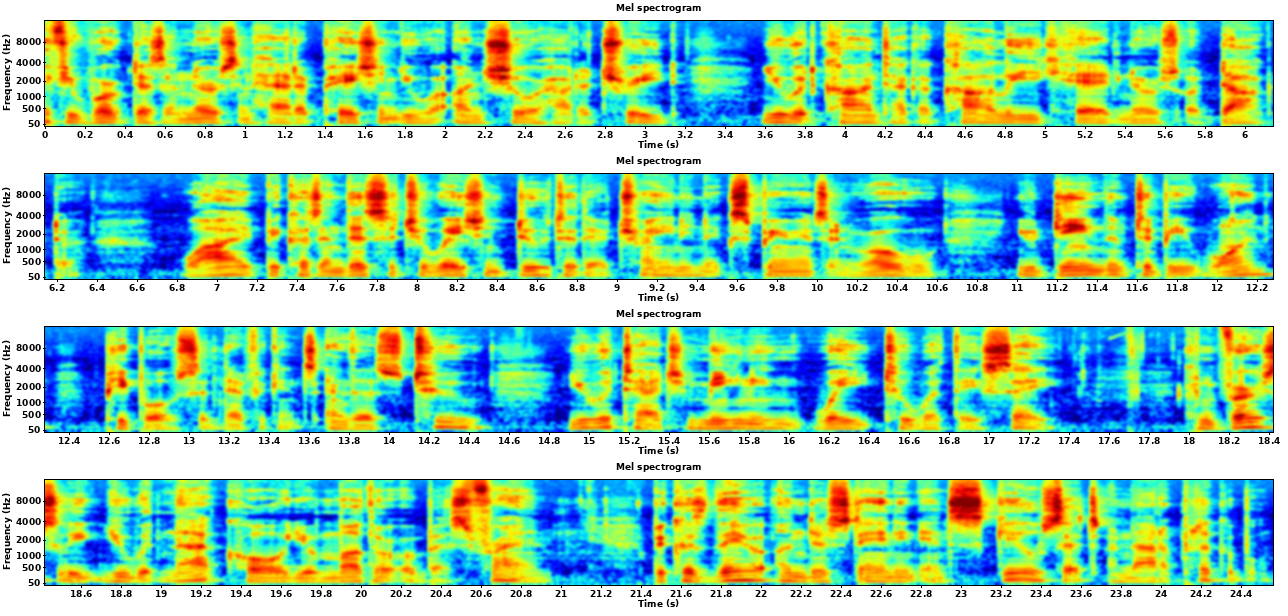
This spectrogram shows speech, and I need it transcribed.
If you worked as a nurse and had a patient you were unsure how to treat, you would contact a colleague, head nurse, or doctor. Why? Because in this situation, due to their training, experience, and role, you deem them to be one, people of significance, and thus two, you attach meaning, weight to what they say. Conversely, you would not call your mother or best friend because their understanding and skill sets are not applicable.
